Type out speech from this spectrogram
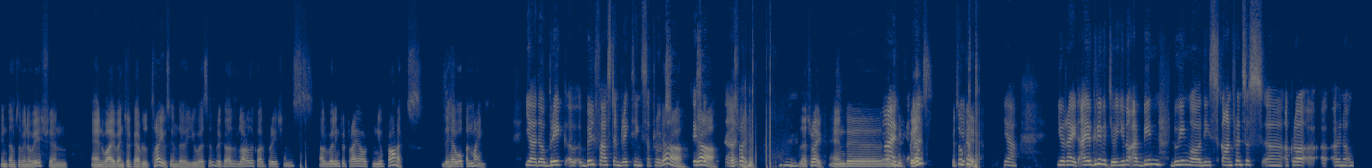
in terms of innovation and why venture capital thrives in the us is because a lot of the corporations are willing to try out new products. They have open mind yeah the break uh, build fast and break things approach. Yeah Facebook yeah that's that. right. Mhm. that's right. And uh, No, and I if it agree. I- fails it's okay. yeah. You're right. I agree with you. You know i've been doing uh, these conferences uh, across uh, uh, you know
